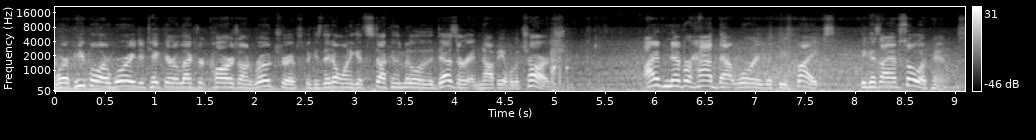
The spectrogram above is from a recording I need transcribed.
Where people are worried to take their electric cars on road trips because they don't want to get stuck in the middle of the desert and not be able to charge. I've never had that worry with these bikes because I have solar panels.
